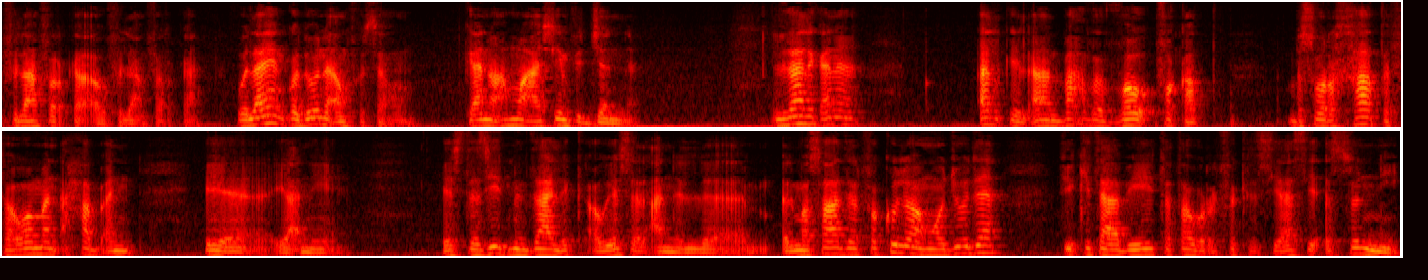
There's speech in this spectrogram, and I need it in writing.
فلان فرقة أو فلان فرقة ولا ينقدون أنفسهم. كانوا هم عايشين في الجنة. لذلك أنا ألقي الآن بعض الضوء فقط بصورة خاطفة ومن أحب أن يعني يستزيد من ذلك أو يسأل عن المصادر فكلها موجودة في كتابي تطور الفكر السياسي السني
